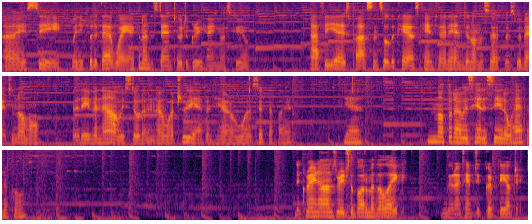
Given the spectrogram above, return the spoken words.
I see. When you put it that way, I can understand to a degree how you must feel. Half a year has passed since all the chaos came to an end, and on the surface we're back to normal. But even now, we still don't know what truly happened here or what it signifies. Yeah. Not that I was here to see it all happen, of course. The crane arms reach the bottom of the lake. I'm gonna attempt to grip the object.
